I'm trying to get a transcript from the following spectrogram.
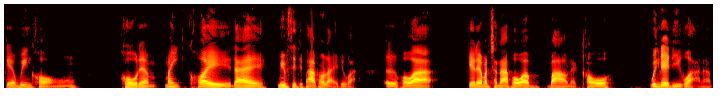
เกมวิ่งของโคเนี่ยไม่ค่อยได้มีประสิทธิภาพเท่าไหร่ดีกว่า เออ เพราะว่าเกมนี้มันชนะ เพราะว่าบาวเนี่ยเขาวิ่งได้ดีกว่านะครับ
